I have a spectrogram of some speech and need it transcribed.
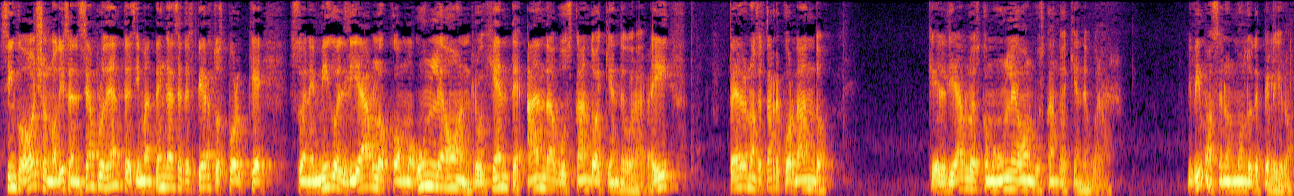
5.8 nos dicen, sean prudentes y manténganse despiertos porque su enemigo el diablo como un león rugiente anda buscando a quien devorar. Ahí Pedro nos está recordando que el diablo es como un león buscando a quien devorar. Vivimos en un mundo de peligro.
